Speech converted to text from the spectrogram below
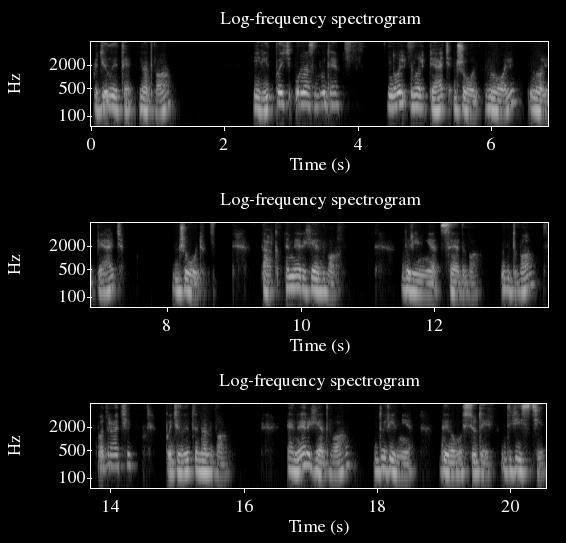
поділити на 2. І відповідь у нас буде 0,05 джоуль. 0,05 джоуль. Так, енергія 2 дорівнює С2 У2 в квадраті поділити на 2. Енергія 2 дорівнює, дивимося сюди, 200,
